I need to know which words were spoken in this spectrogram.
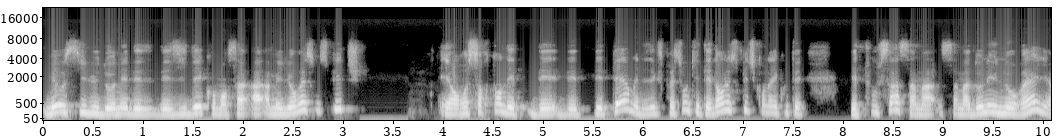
mais aussi lui donner des, idées comment ça, améliorer son speech et en ressortant des, des, termes et des expressions qui étaient dans le speech qu'on a écouté. Et tout ça, ça m'a, ça m'a donné une oreille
